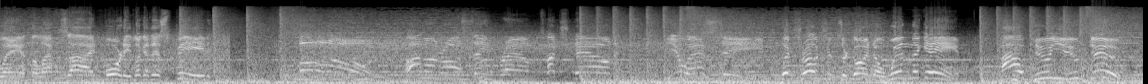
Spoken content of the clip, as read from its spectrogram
Away at the left side. Morty, look at this speed. All alone. Amon-Ra St. Brown. Touchdown, USC. The Trojans are going to win the game. How do you do?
